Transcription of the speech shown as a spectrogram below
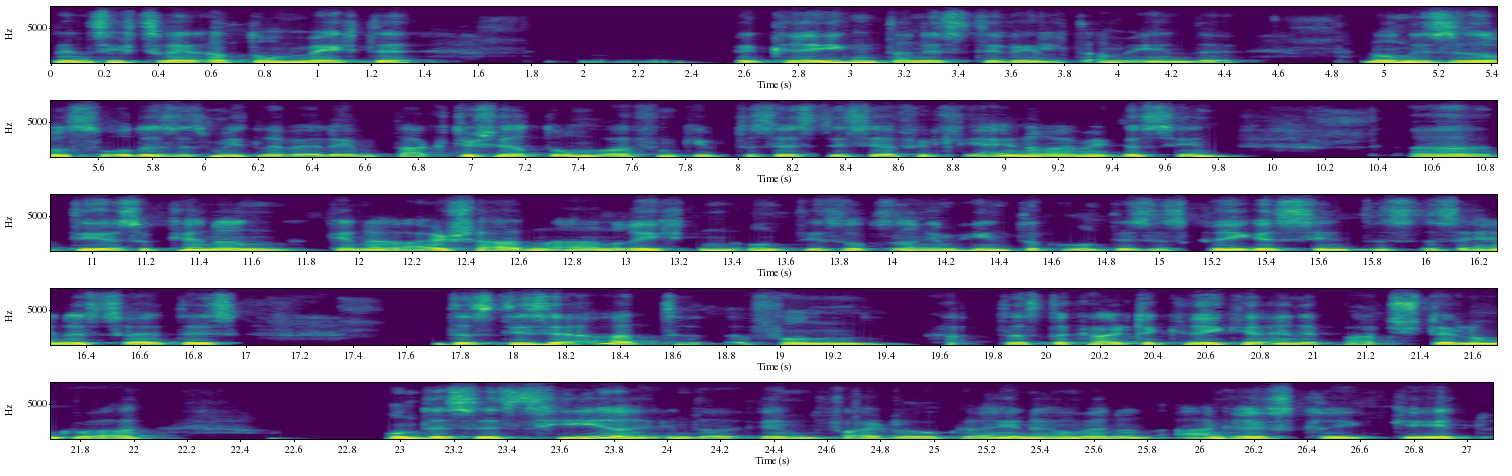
wenn sich zwei Atommächte bekriegen, dann ist die Welt am Ende. Nun ist es aber so, dass es mittlerweile eben taktische Atomwaffen gibt, das heißt, die sehr viel kleinräumiger sind äh, die also keinen Generalschaden anrichten und die sozusagen im Hintergrund dieses Krieges sind. Das ist das eine. Das zweite ist, dass diese Art von, dass der Kalte Krieg ja eine Pattstellung war und es ist hier in der, im Fall der Ukraine um einen Angriffskrieg geht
